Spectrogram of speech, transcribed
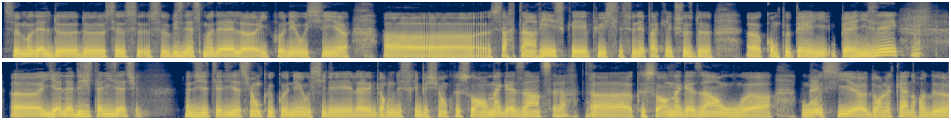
ce modèle de, de ce, ce, business model il connaît aussi certains risques. Et puis ce n'est pas quelque chose de qu'on peut pérenniser. il y a la digitalisation la digitalisation que connaît aussi les, la grande distribution, que ce soit en magasin, euh, que ce soit en magasin ou, euh, ou aussi euh, dans le cadre de,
